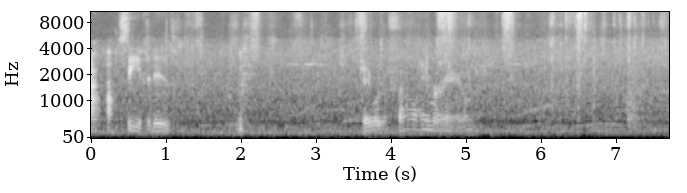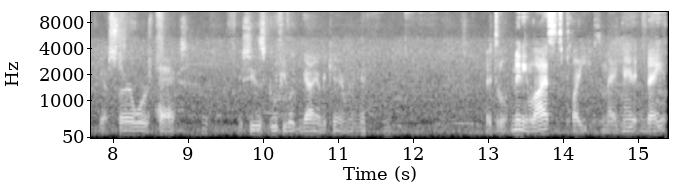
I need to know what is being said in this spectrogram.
I'll, I'll see if it is. Okay, we're gonna follow him around. Got Star Wars packs. You see this goofy looking guy on the camera? It's a mini license plate with a magnetic back.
